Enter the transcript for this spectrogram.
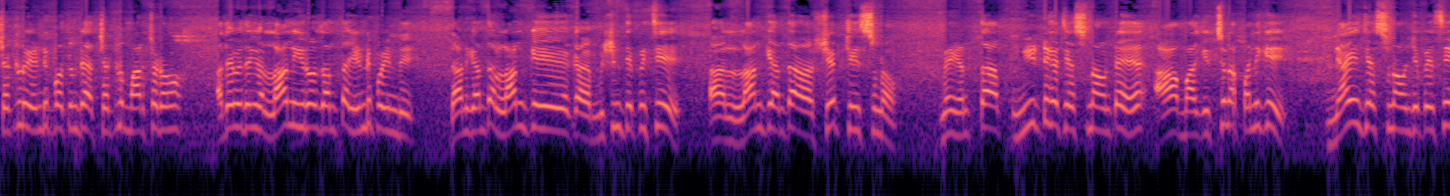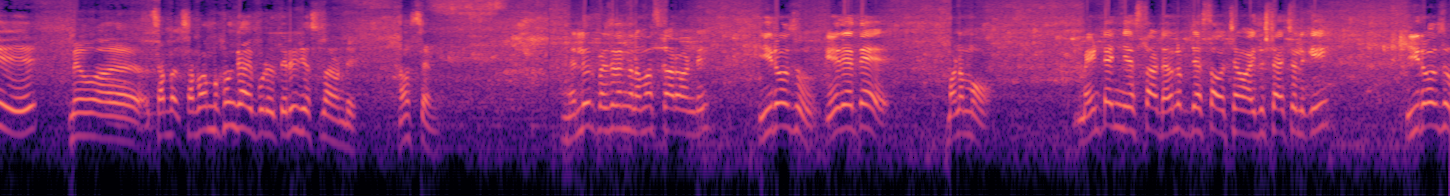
చెట్లు ఎండిపోతుంటే ఆ చెట్లు మార్చడం అదేవిధంగా లాన్ ఈరోజు అంతా ఎండిపోయింది. దానికి అంతా లాన్కి ఒక మిషన్ తెప్పించి ఆ లాన్కి అంతా షేప్ చేయిస్తున్నాం. మేము ఎంత నీట్గా చేస్తున్నాం అంటే ఆ మాకు ఇచ్చిన పనికి న్యాయం చేస్తున్నాం అని చెప్పేసి మేము సభ సభాముఖంగా ఇప్పుడు తెలియజేస్తున్నామండి. నమస్తే అండి. నెల్లూరు ప్రజలందరూ నమస్కారం అండి. ఈరోజు ఏదైతే మనము మెయింటైన్ చేస్తా డెవలప్ చేస్తా వచ్చాము ఐదు స్టాచ్యూలకి ఈరోజు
